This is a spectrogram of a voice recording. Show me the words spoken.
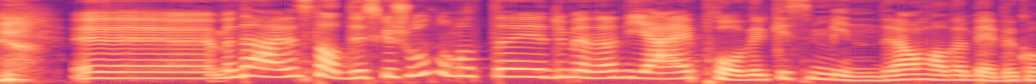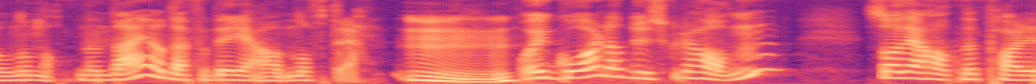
Eh, men det er en stadig diskusjon om at eh, du mener at jeg påvirkes mindre av å ha den babycallen om natten enn deg, og derfor bør jeg ha den oftere. Mm. Og i går, da du skulle ha den, så hadde jeg hatt den et par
